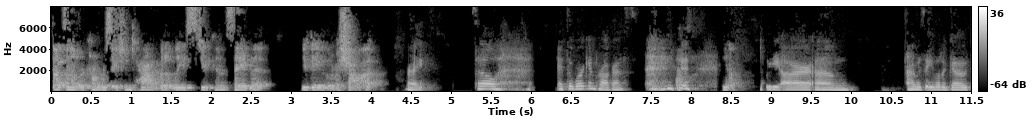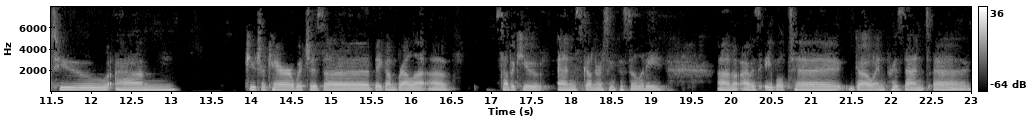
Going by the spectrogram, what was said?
that's another conversation to have, but at least you can say that you gave them a shot. Right. So it's a work in progress. yeah. We are, um, I was able to go to, um, Future Care, which is a big umbrella of subacute and skilled nursing facility. Um, I was able to go and present a,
